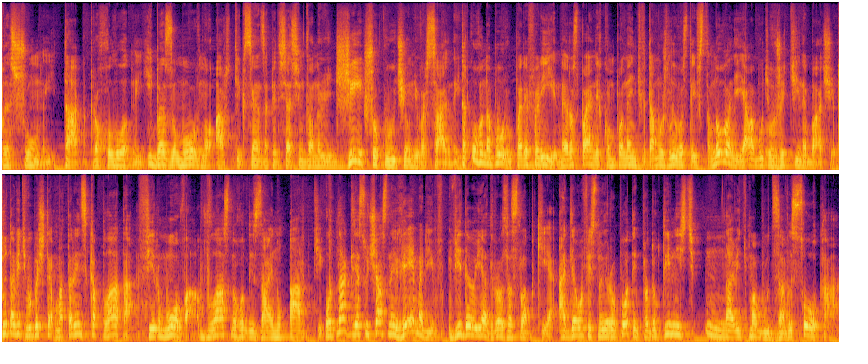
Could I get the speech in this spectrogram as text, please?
безшумний, так, прохолодний і безумовно Arctic Arctic Sense 5720G шокуюче універсальний. Такого набору периферії, нерозпаяних компонентів та можливостей встановлення я, мабуть, в житті не бачив. Тут навіть, вибачте, материнська плата фірмова власного дизайну Arctic. Однак для сучасних геймерів відеоядро заслабке, а для офісної роботи продуктивність навіть, мабуть, зависока.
